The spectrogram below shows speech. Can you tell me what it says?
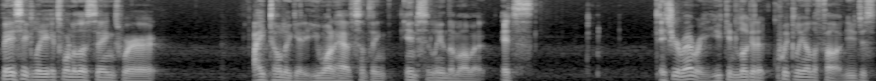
Basically, it's one of those things where I totally get it. You want to have something instantly in the moment. It's it's your memory. You can look at it quickly on the phone. You just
